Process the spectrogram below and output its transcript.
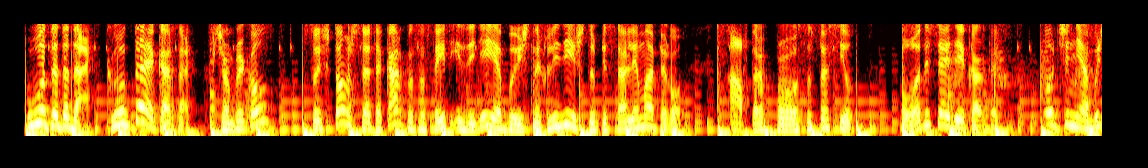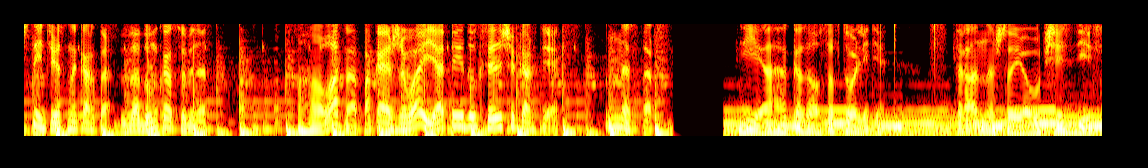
Вот это да! Крутая карта! В чем прикол? Суть в том, что эта карта состоит из идей обычных людей, что писали мапперу. Автор просто спросил. Вот и вся идея карты. Очень необычная и интересная карта. Задумка особенно. Ладно, пока я живой, я перейду к следующей карте. Нестор. Я оказался в туалете. Странно, что я вообще здесь.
